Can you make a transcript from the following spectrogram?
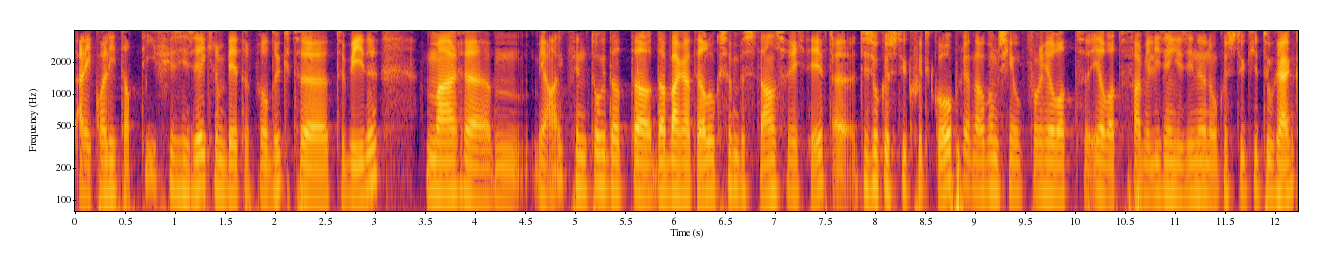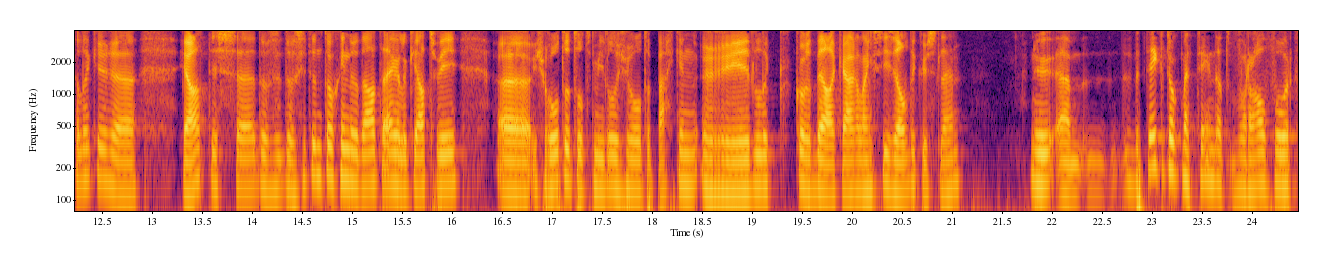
allee, kwalitatief gezien zeker een beter product uh, te bieden. Maar um, ja, ik vind toch dat, dat, ook zijn bestaansrecht heeft. Uh, het is ook een stuk goedkoper en daardoor misschien ook voor heel wat, heel wat families en gezinnen ook een stukje toegankelijker. Uh, ja, het is, er, er zitten toch inderdaad eigenlijk ja, twee grote tot middelgrote parken redelijk kort bij elkaar langs diezelfde kustlijn. Nu, um, dat betekent ook meteen dat vooral voor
